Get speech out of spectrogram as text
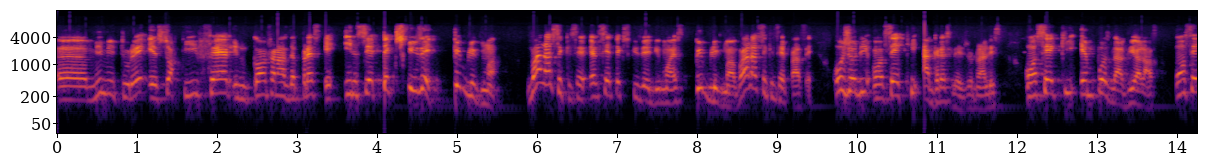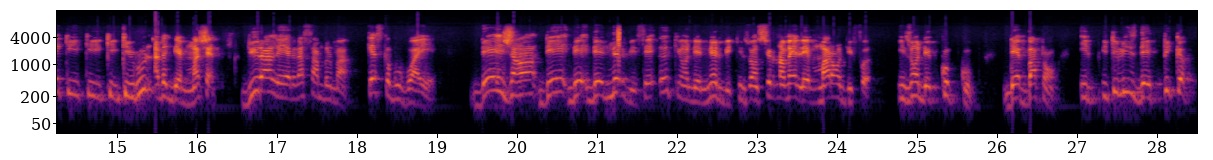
euh, Mimi Touré, est sortie faire une conférence de presse et il s'est excusé publiquement. Voilà ce qui s'est, elle s'est excusée du moins publiquement. Voilà ce qui s'est passé. Aujourd'hui, on sait qui agresse les journalistes. On sait qui impose la violence. On sait qui, qui roule avec des machettes. Durant les rassemblements, qu'est-ce que vous voyez? Des gens, des, des, des nervis, c'est eux qui ont des nervis, qu'ils ont surnommés les marrons du feu. Ils ont des coupes-coupes, des bâtons. Ils utilisent des pick-up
